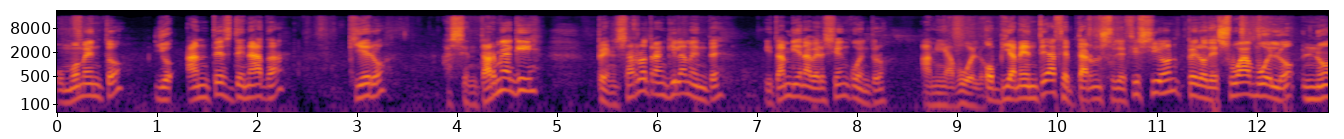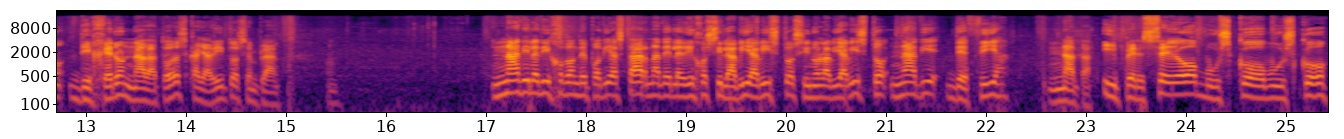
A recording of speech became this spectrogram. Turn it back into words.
un momento, yo antes de nada quiero asentarme aquí, pensarlo tranquilamente y también a ver si encuentro a mi abuelo. Obviamente aceptaron su decisión, pero de su abuelo no dijeron nada, todos calladitos en plan... Nadie le dijo dónde podía estar, nadie le dijo si la había visto, si no la había visto, nadie decía nada. Y Perseo buscó, buscó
